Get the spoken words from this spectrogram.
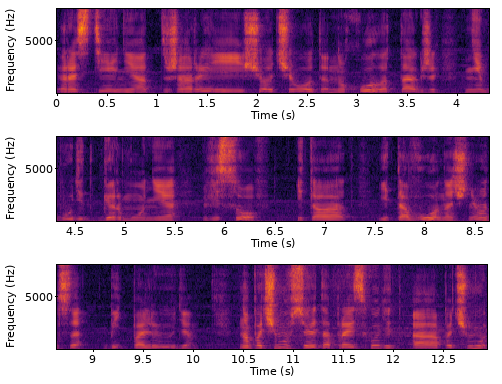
растения от жары и еще от чего-то. Но холод также не будет гармония весов. И, то, и того начнется бить по людям. Но почему все это происходит, а почему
